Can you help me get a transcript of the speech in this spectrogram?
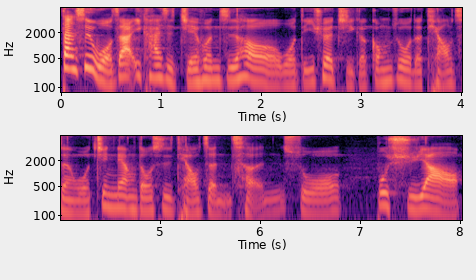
但是我在一开始结婚之后，我的确几个工作的调整，我尽量都是调整成说不需要。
